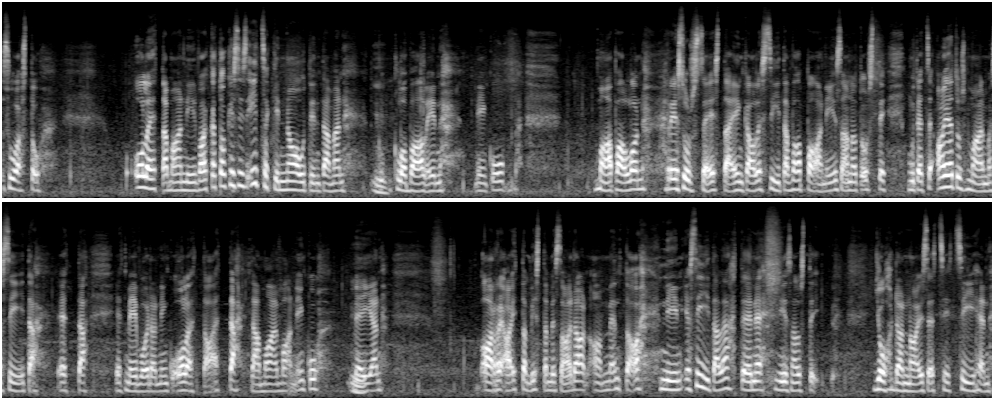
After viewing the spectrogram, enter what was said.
suostu olettamaan niin, vaikka toki siis itsekin nautin tämän Mm. globaalin niin kuin, maapallon resursseista, enkä ole siitä vapaa niin sanotusti, mutta se ajatusmaailma siitä, että, että me ei voida niin kuin olettaa, että tämä maailma on niin kuin meidän aarreaitta, mistä me saadaan ammentaa, niin, ja siitä lähtee ne niin sanotusti johdannaiset sit siihen,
